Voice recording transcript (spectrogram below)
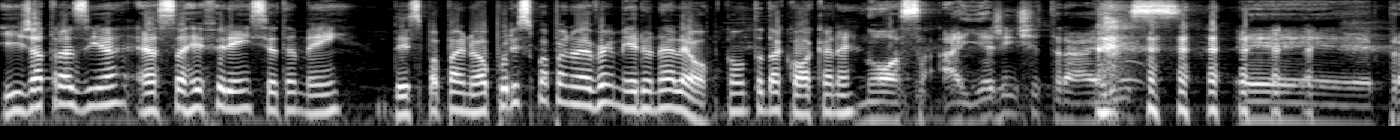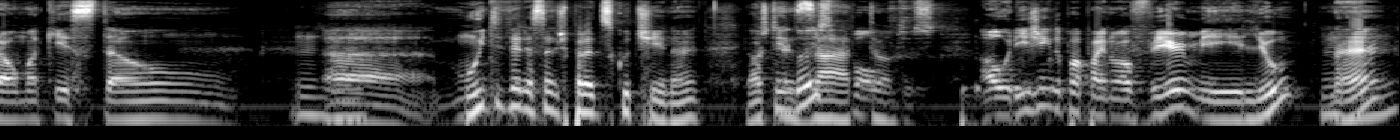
E já trazia essa referência também desse Papai Noel. Por isso que o Papai Noel é vermelho, né, Léo? Por conta da Coca, né? Nossa, aí a gente traz é, para uma questão uhum. uh, muito interessante para discutir, né? Eu acho que tem Exato. dois pontos. A origem do Papai Noel vermelho, né? uhum. né?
